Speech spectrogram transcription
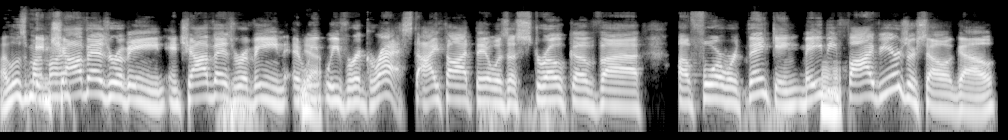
I lose my in mind. Chavez Ravine. In Chavez Ravine, yeah. we, have regressed. I thought there was a stroke of uh, of forward thinking. Maybe mm-hmm. five years or so ago,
